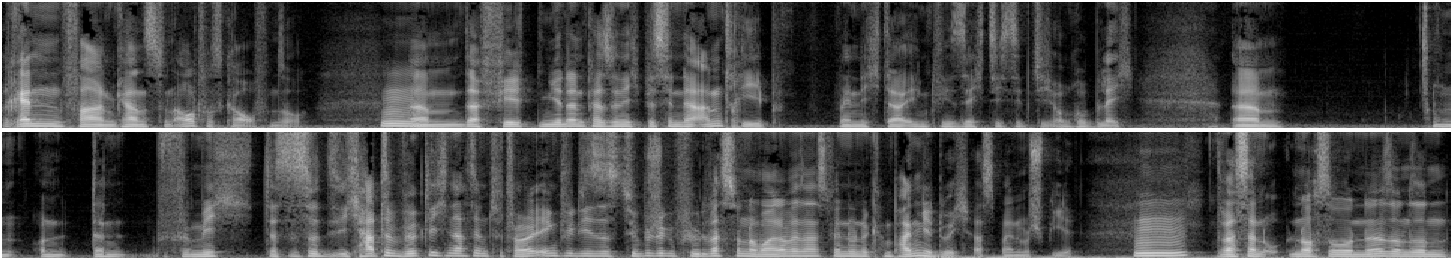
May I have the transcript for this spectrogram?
Rennen fahren kannst und Autos kaufen so. hm. Ähm, da fehlt mir dann persönlich ein bisschen der Antrieb, wenn ich da irgendwie 60, 70 Euro blech. Ähm, Und, und dann für mich, das ist so, ich hatte wirklich nach dem Tutorial irgendwie dieses typische Gefühl, was du normalerweise hast, wenn du eine Kampagne durch hast bei einem Spiel. Was dann noch so, ne, so, so ein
